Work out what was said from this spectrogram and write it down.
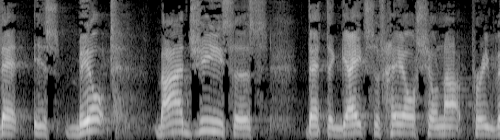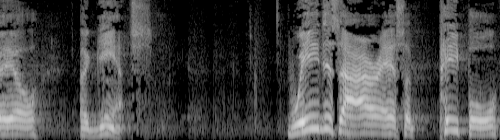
that is built by Jesus that the gates of hell shall not prevail against. We desire as a people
